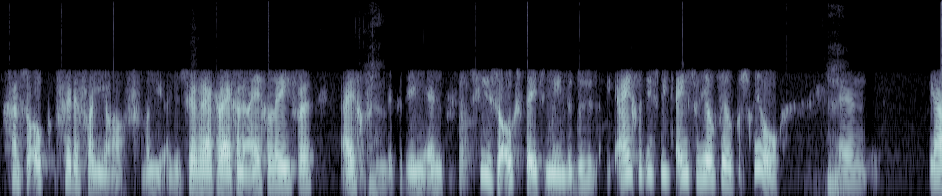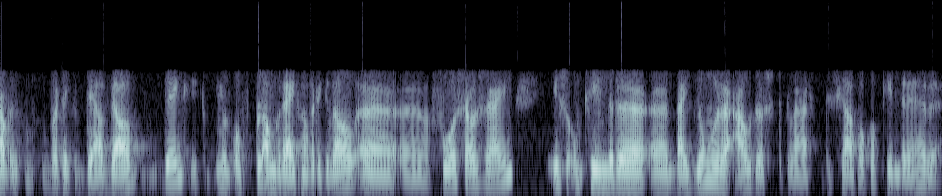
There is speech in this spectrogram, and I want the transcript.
gaan ze ook verder van je af. Want die- ze krijgen een eigen leven, eigen vriendenkring en zie je ze ook steeds minder. Dus het, eigenlijk is niet eens zo heel veel verschil. En ja, wat ik wel, denk, ik, of belangrijk, maar wat ik wel voor zou zijn, is om kinderen eh, bij jongere ouders te plaatsen die zelf ook al kinderen hebben.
